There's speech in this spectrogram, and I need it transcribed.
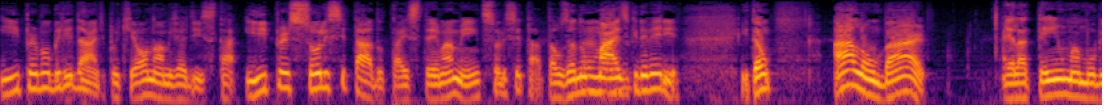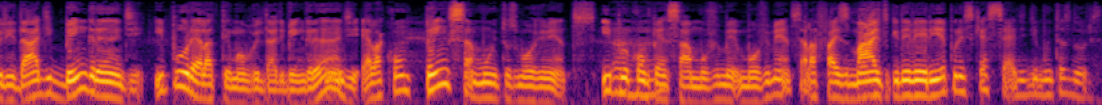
hipermobilidade, porque ó, o nome já diz, está hiper solicitado, está extremamente solicitado, está usando uhum. mais do que deveria. Então, a lombar, ela tem uma mobilidade bem grande. E por ela ter uma mobilidade bem grande, ela compensa muitos movimentos. E por uhum. compensar movi movimentos, ela faz mais do que deveria, por isso que é sede de muitas dores.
